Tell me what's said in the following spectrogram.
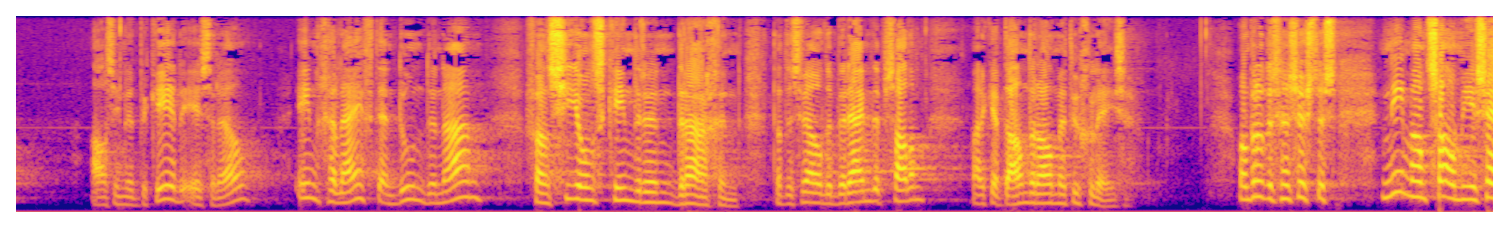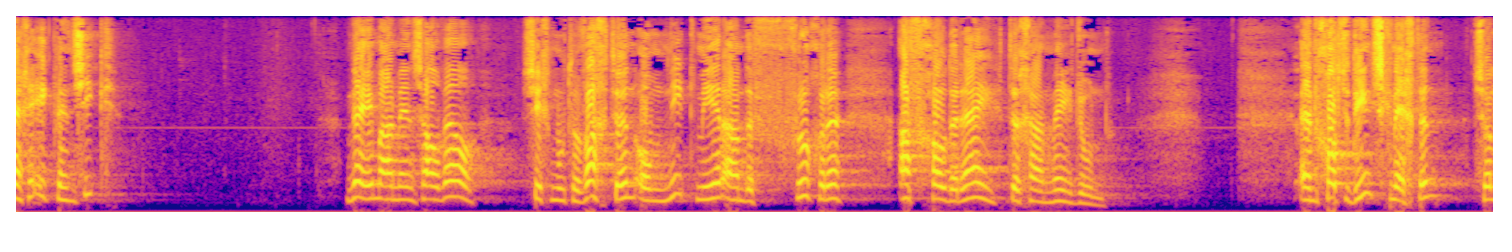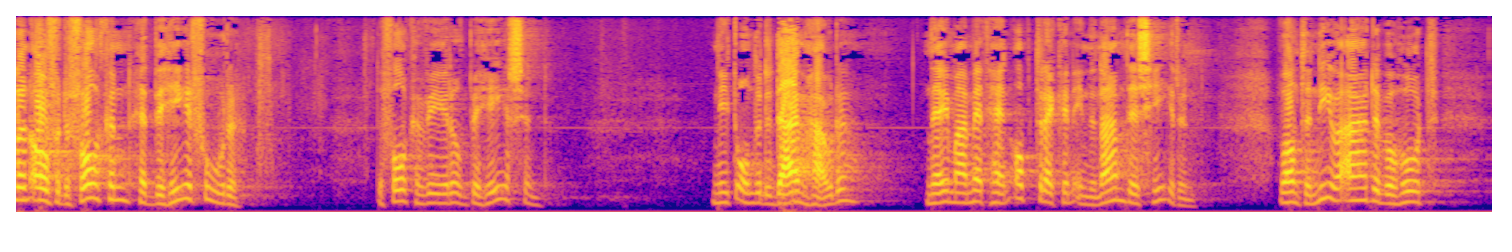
als in het bekeerde Israël, ingelijfd en doen de naam van Sions kinderen dragen. Dat is wel de berijmde psalm, maar ik heb de andere al met u gelezen. Want broeders en zusters, niemand zal meer zeggen ik ben ziek. Nee, maar men zal wel zich moeten wachten om niet meer aan de vroegere afgoderij te gaan meedoen. En Gods dienstknechten zullen over de volken het beheer voeren. De volkenwereld beheersen. Niet onder de duim houden, nee, maar met hen optrekken in de naam des Heren. Want de nieuwe aarde behoort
